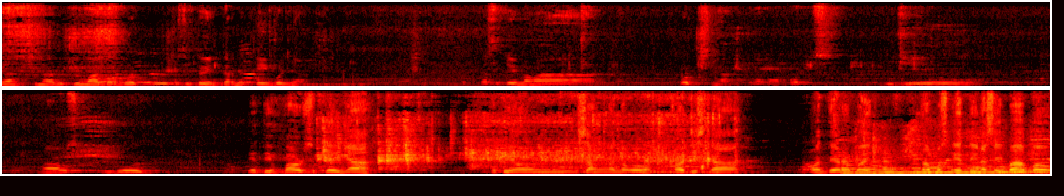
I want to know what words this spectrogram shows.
Yan, sinabit yung motherboard. Ito internet cable niya. Kasi ito yung mga ports niya. Yung mga ports. VGA, mouse, keyboard. Ito yung power supply niya. Ito yung isang ano ko, hard disk na 1 terabyte. Tapos ito yung nasa ibabaw.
